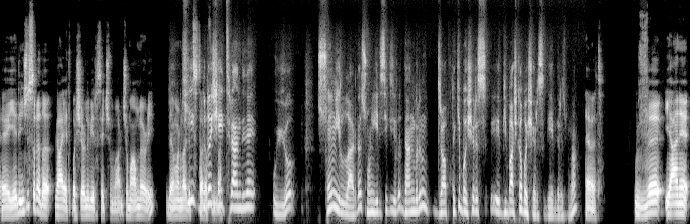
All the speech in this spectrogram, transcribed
E, 7. sırada gayet başarılı bir seçim var. Jamal Murray. Denver Nuggets bu tarafından. da şey trendine uyuyor. Son yıllarda, son 7-8 yılda Denver'ın draft'taki başarısı, bir başka başarısı diyebiliriz buna. Evet. Ve yani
